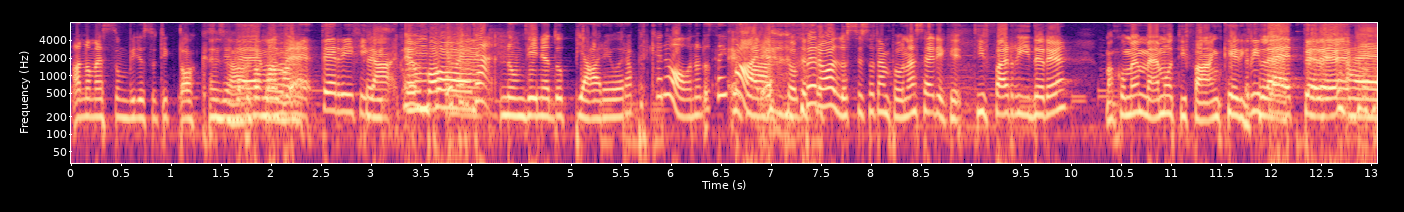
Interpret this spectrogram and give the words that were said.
hanno messo un video su TikTok. Esatto. Eh, mamma mia, terrificante. È Come un po' come- perché non vieni a doppiare ora? Perché no? Non lo sai fare. Esatto, però allo stesso tempo è una serie che ti fa ridere, ma come memo ti fa anche riflettere. riflettere con Eh,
